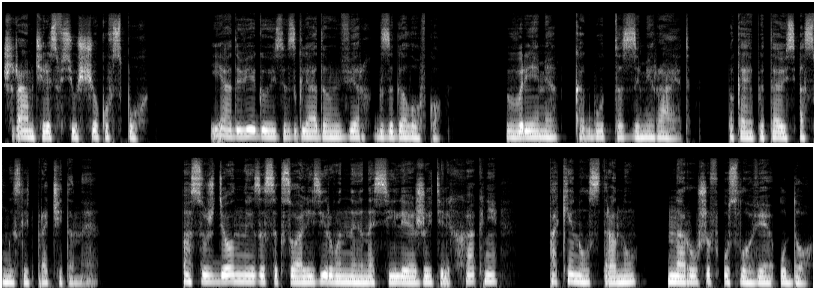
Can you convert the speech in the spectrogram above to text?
шрам через всю щеку вспух. Я двигаюсь взглядом вверх к заголовку. Время как будто замирает, пока я пытаюсь осмыслить прочитанное. Осужденный за сексуализированное насилие житель Хакни покинул страну, нарушив условия УДО.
